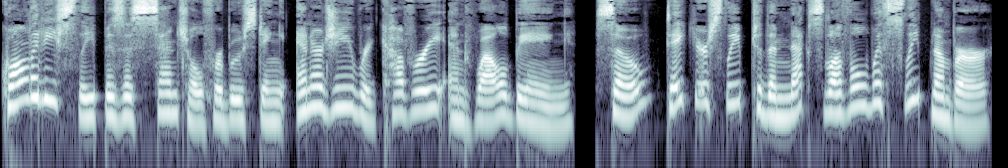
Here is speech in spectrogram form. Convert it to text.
Quality sleep is essential for boosting energy, recovery, and well being. So take your sleep to the next level with Sleep Number.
